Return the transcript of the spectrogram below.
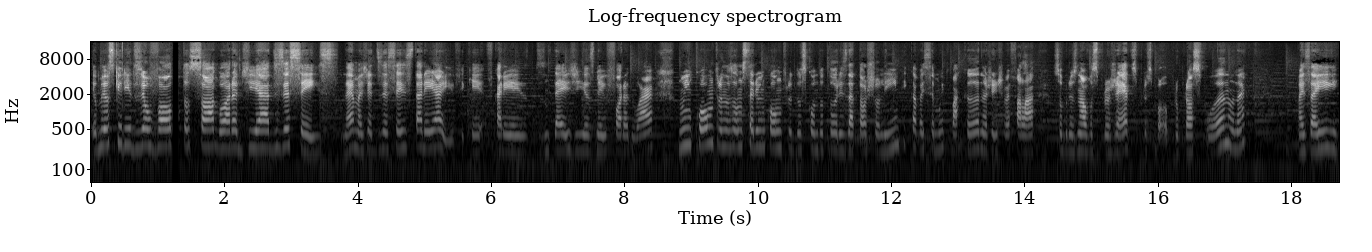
Eu, meus queridos, eu volto só agora dia 16, né? Mas dia 16 estarei aí. Fiquei, ficarei uns 10 dias meio fora do ar. No encontro, nós vamos ter o um encontro dos condutores da tocha olímpica, vai ser muito bacana. A gente vai falar sobre os novos projetos para o próximo ano, né? Mas aí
